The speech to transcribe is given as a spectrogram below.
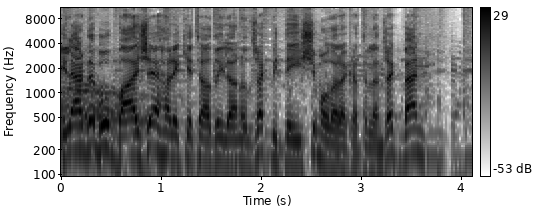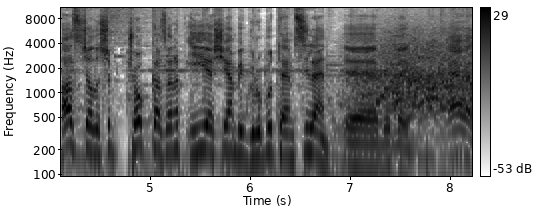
İleride bu Bay J hareketi adıyla anılacak bir değişim olarak hatırlanacak. Ben az çalışıp çok kazanıp iyi yaşayan bir grubu temsilen e, buradayım. Evet.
